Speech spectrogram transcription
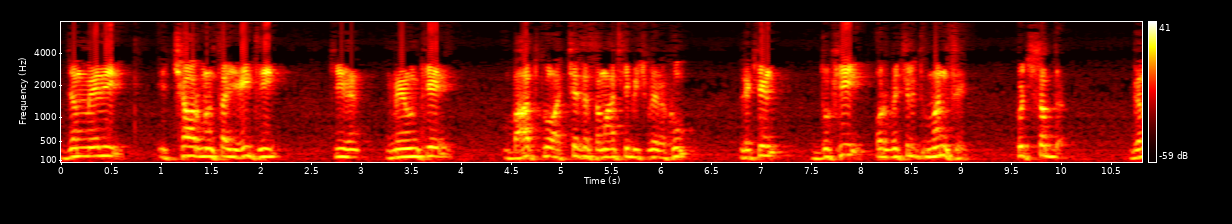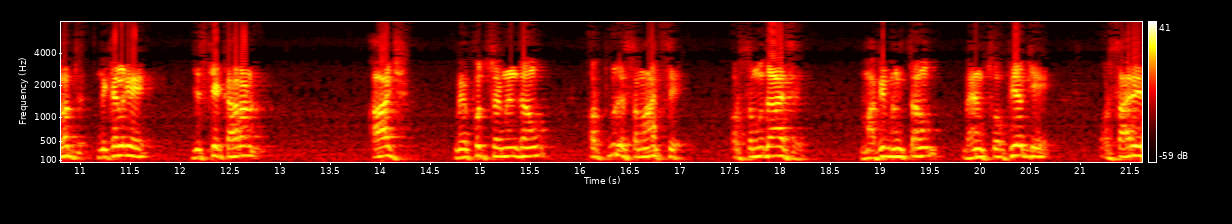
जब मेरी इच्छा और मनसा यही थी कि मैं उनके बात को अच्छे से समाज के बीच में रखूँ, लेकिन दुखी और विचलित मन से कुछ शब्द गलत निकल गए, जिसके कारण आज मैं खुद शर्मिंदा हूँ और पूरे समाज से और समुदाय से माफ़ी माँगता हूँ। बहन सोफिया के और सारे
